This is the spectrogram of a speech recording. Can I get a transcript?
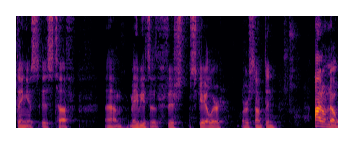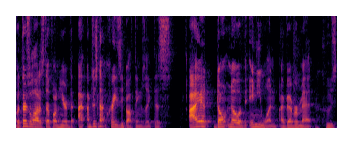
thing is, is tough. Um, maybe it's a fish scaler or something. I don't know, but there's a lot of stuff on here. That I, I'm just not crazy about things like this. I don't know of anyone I've ever met who's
